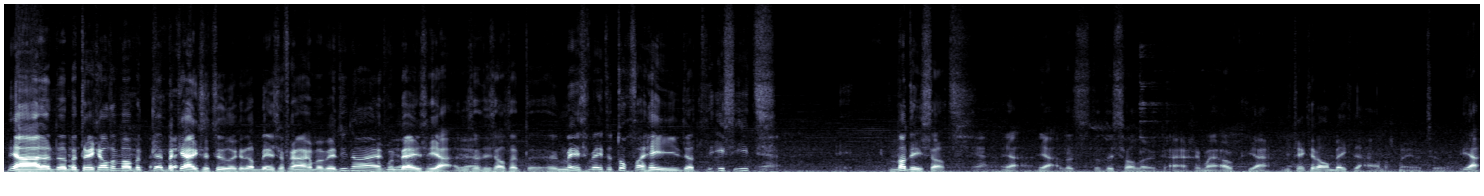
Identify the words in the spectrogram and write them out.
Ja, dat, dat betrekt altijd wel be- bekijks natuurlijk. Dat mensen vragen, waar bent u nou eigenlijk mee bezig? Ja, dus dat is altijd... eh, mensen weten toch van, hé, hey, dat is iets. Wat is dat? Ja. Ja, ja dat, is, dat is wel leuk eigenlijk. Maar ook, ja, je trekt er wel een beetje de aandacht mee natuurlijk. Ja,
